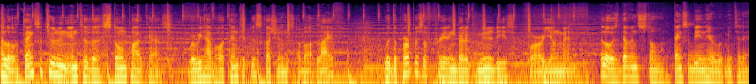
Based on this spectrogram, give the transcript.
Hello, thanks for tuning into the Stone Podcast, where we have authentic discussions about life with the purpose of creating better communities for our young men. Hello, it's Devin Stone. Thanks for being here with me today.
